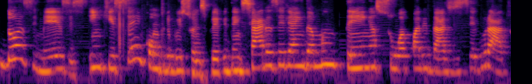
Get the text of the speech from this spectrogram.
12 meses em que, sem contribuições previdenciárias, ele ainda mantém a sua qualidade de segurado.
